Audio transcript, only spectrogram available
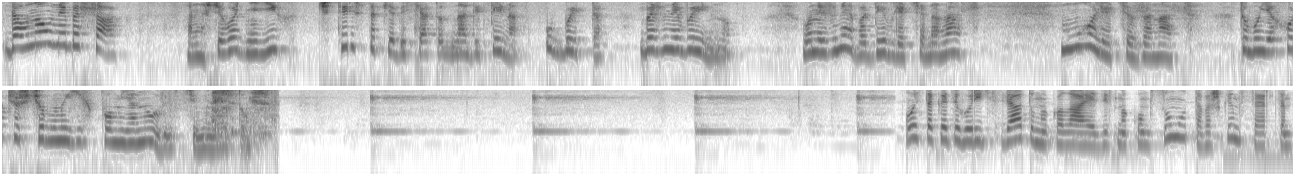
давно в небесах, а на сьогодні їх 451 дитина убита, безневинно. Вони з неба дивляться на нас моляться за нас. Тому я хочу, щоб ми їх пом'янули в цю минуту. Ось таке цьогоріч свято Миколая зі смаком суму та важким серцем.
